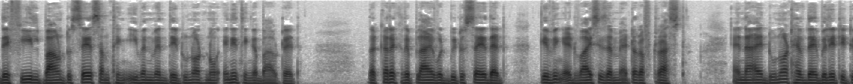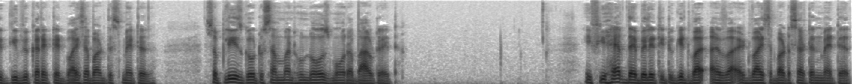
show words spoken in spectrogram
they feel bound to say something even when they do not know anything about it. The correct reply would be to say that giving advice is a matter of trust, and I do not have the ability to give you correct advice about this matter. So please go to someone who knows more about it. If you have the ability to give advice about a certain matter,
